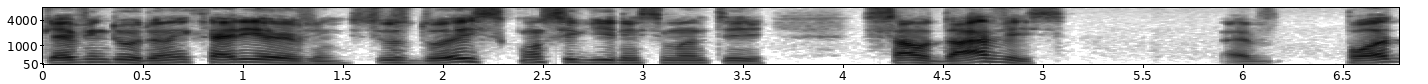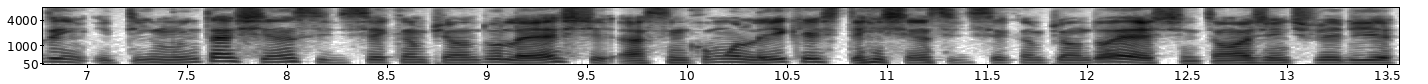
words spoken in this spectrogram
Kevin Durant e Kyrie Irving. Se os dois conseguirem se manter saudáveis, é, podem e tem muita chance de ser campeão do leste, assim como o Lakers tem chance de ser campeão do oeste. Então a gente veria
